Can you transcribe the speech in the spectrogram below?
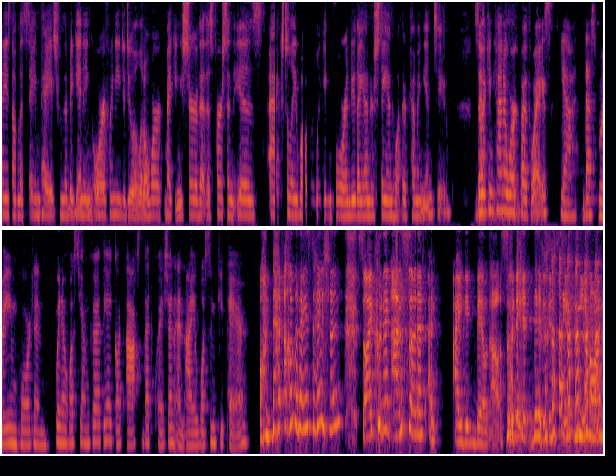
everybody's on the same page from the beginning, or if we need to do a little work making sure that this person is actually what we're looking for and do they understand what they're coming into. So it can kind of work both ways. Yeah, that's very important. When I was younger, I think I got asked that question and I wasn't prepared on that organization. So I couldn't answer that and I did bailed out. So they, they didn't take me on.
